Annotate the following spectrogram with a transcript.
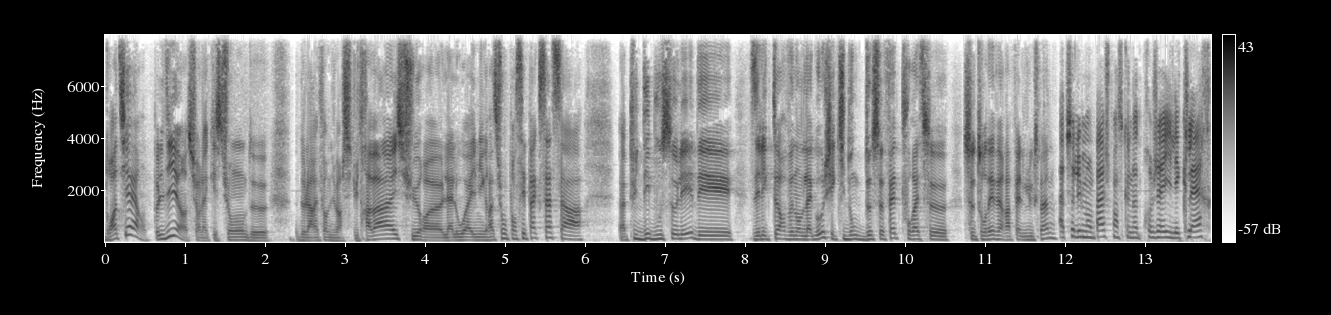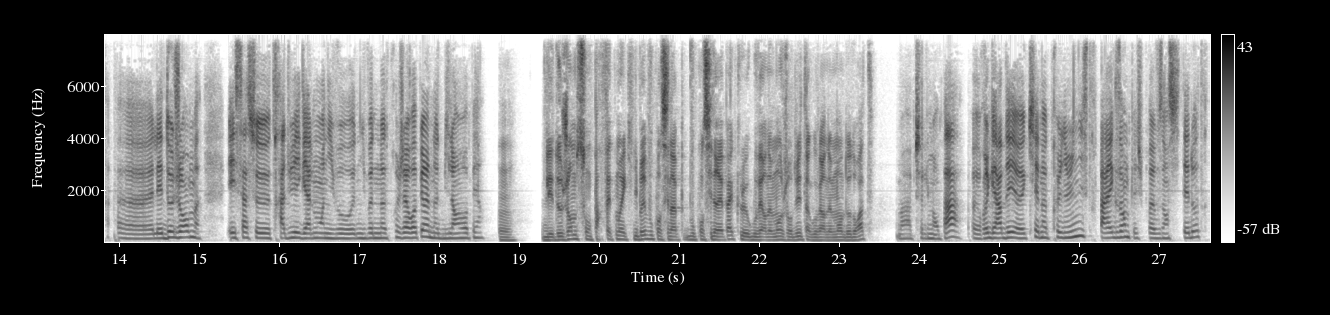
droitières, on peut le dire, sur la question de, de la réforme du marché du travail, sur euh, la loi immigration. Vous pensez pas que ça, ça a pu déboussoler des électeurs venant de la gauche et qui donc, de ce fait, pourraient se, se tourner vers Raphaël Glucksmann? Absolument pas. Je pense que notre projet, il est clair, euh, les deux jambes, et ça se traduit également au niveau, au niveau de notre projet européen et de notre bilan européen. Les deux jambes sont parfaitement équilibrées. Vous considérez, vous considérez pas que le gouvernement aujourd'hui est un gouvernement de droite? Bah, absolument pas. Euh, regardez euh, qui est notre Premier ministre, par exemple, et je pourrais vous en citer d'autres.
